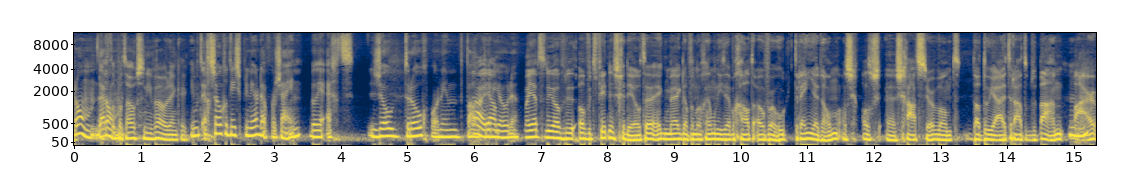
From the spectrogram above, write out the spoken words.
daarom, Echt daarom. op het hoogste niveau, denk ik. Je moet echt zo gedisciplineerd daarvoor zijn. Wil je echt zo droog worden in een bepaalde Ja, ja. periode. Maar je hebt het nu over, de, over het fitnessgedeelte. Ik merk dat we het nog helemaal niet hebben gehad over hoe train je dan als, als eh, schaatster. Want dat doe je uiteraard op de baan. Mhm. Maar,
